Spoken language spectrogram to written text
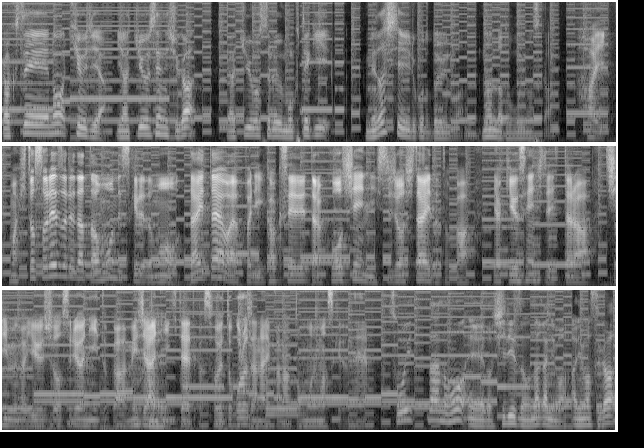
学生の球児や野球選手が野球をする目的目指していることというのは何だと思いますか？はい。まあ人それぞれだとは思うんですけれども大体はやっぱり学生で言ったら甲子園に出場したいだとか野球選手で言ったらチームが優勝するようにとかメジャーに行きたいとかそういうところじゃないかなと思いますけどね。そういったのも、えーとシリーズの中にはありますが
